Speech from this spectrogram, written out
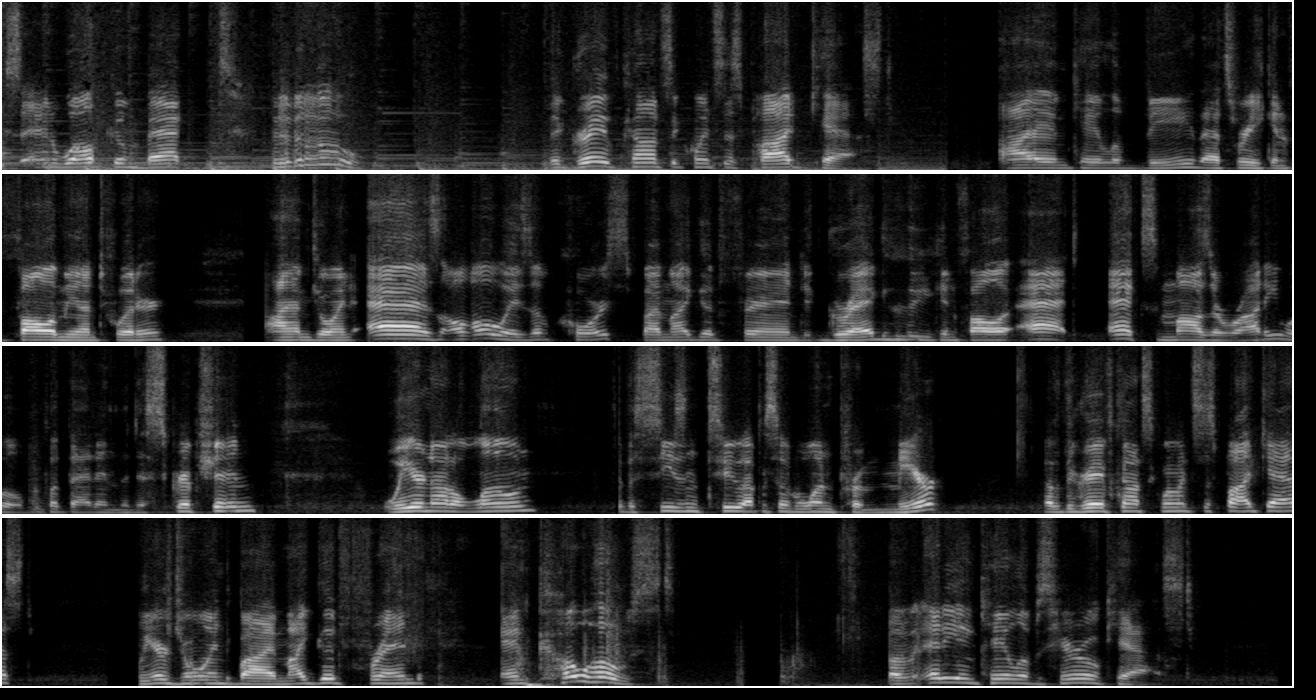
folks, and welcome back to the Grave Consequences podcast. I am Caleb B. That's where you can follow me on Twitter. I am joined, as always, of course, by my good friend Greg, who you can follow at X Mauserratte. We'll put that in the description. We are not alone for the season two, episode one premiere of the Grave Consequences podcast. We are joined by my good friend and co-host of Eddie and Caleb's Hero Cast.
